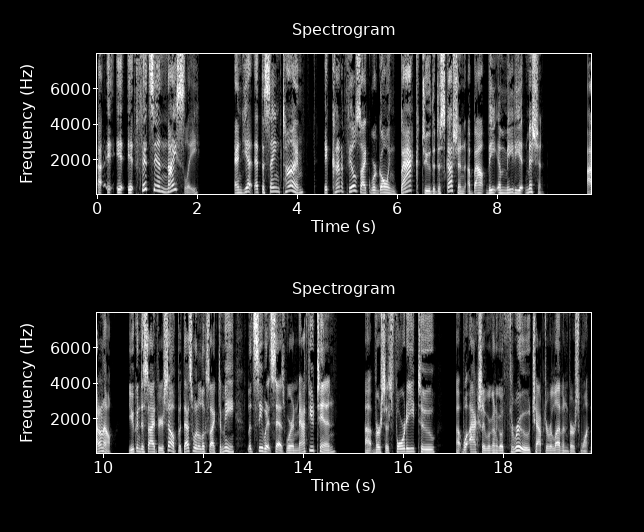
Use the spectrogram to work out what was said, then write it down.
uh, it, it, it fits in nicely. And yet at the same time, it kind of feels like we're going back to the discussion about the immediate mission. I don't know. You can decide for yourself, but that's what it looks like to me. Let's see what it says. We're in Matthew 10, uh, verses 40 to uh, well, actually, we're going to go through chapter 11, verse 1.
